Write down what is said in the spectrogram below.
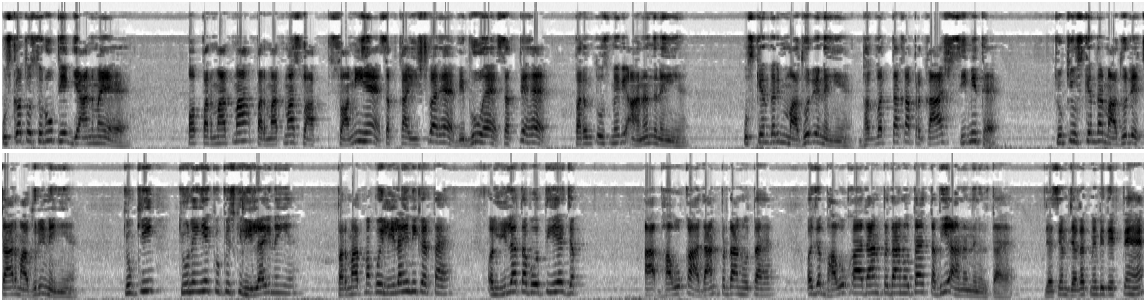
उसका तो स्वरूप ही ज्ञानमय है। और परमात्मा परमात्मा स्वा, स्वामी है सबका ईश्वर है विभू है सत्य है परंतु उसमें भी आनंद नहीं है। उसके अंदर माधुर्य नहीं है। भगवत्ता का प्रकाश सीमित है, क्योंकि उसके अंदर माधुर्य, चार माधुरी नहीं है। क्योंकि, क्यों नहीं है? क्योंकि उसकी लीला ही नहीं है। परमात्मा कोई लीला ही नहीं करता है। और लीला तब होती है जब भावों का आदान प्रदान होता है। और जब भावों का आदान प्रदान होता है, तभी आनंद मिलता है। जैसे हम जगत में भी देखते हैं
